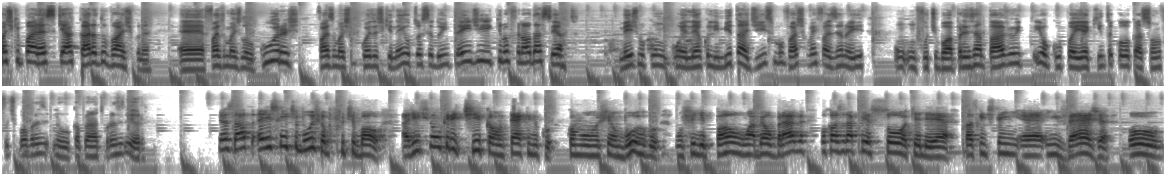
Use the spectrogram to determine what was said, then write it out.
mas que parece que é a cara do Vasco, né? É, faz umas loucuras, faz umas coisas que nem o torcedor entende e que no final dá certo mesmo com, com um elenco limitadíssimo, o Vasco vem fazendo aí um, um futebol apresentável e, e, ocupa aí a quinta colocação no futebol no Campeonato Brasileiro. Exato, é isso que a gente busca pro futebol. A gente não critica um técnico como um Luxemburgo, um Filipão, um Abel Braga por causa da pessoa que ele é, por causa que a gente tem é, inveja ou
